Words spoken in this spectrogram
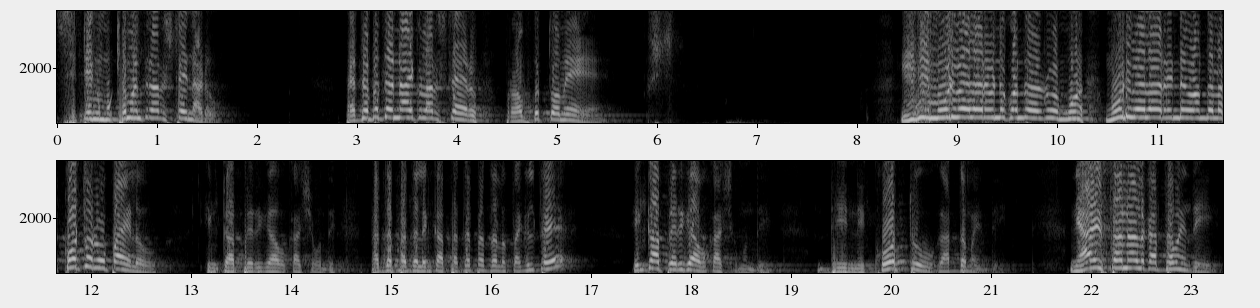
సిట్టింగ్ ముఖ్యమంత్రి అరెస్ట్ అయినాడు. పెద్ద పెద్ద నాయకులు అరెస్ట్ అయ్యారు. ప్రభుత్వమే. ఇది మూడు వేల రెండు వందల రూ- మూ- మూడు వేల రెండు వందల కోట్ల రూపాయలు. ఇంకా పెరిగే అవకాశం ఉంది. పెద్ద పెద్దలు ఇంకా పెద్ద పెద్దలు తగిలితే ఇంకా పెరిగే అవకాశం ఉంది. దీన్ని కోర్టుకు అర్థమైంది. న్యాయస్థానాలకు అర్థమైంది.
